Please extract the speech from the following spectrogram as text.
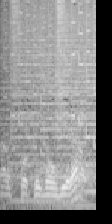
How the fuck we gonna get out?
